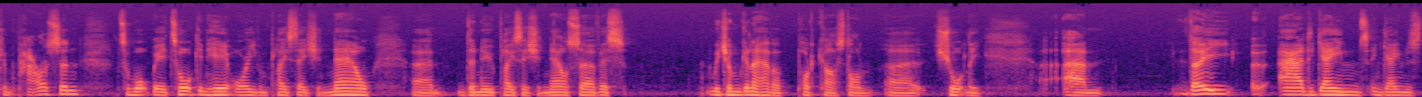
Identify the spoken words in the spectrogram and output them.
comparison to what we're talking here, or even PlayStation Now, um, the new PlayStation Now service, which I'm going to have a podcast on uh, shortly. Um, they add games and games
